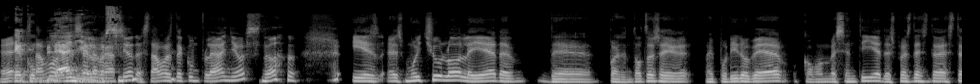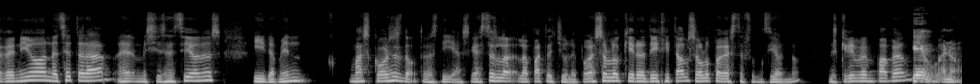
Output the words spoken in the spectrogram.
eh, estamos de celebración, estamos de cumpleaños, ¿no? Y es, es muy chulo leer de, pues entonces he, he, podido ver cómo me sentía después de esta, esta reunión, etcétera, eh, mis sensaciones y también más cosas de otros días. esta es la, la, parte chula. Por eso lo quiero digital solo para esta función, ¿no? Escribe en papel. Qué bueno.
